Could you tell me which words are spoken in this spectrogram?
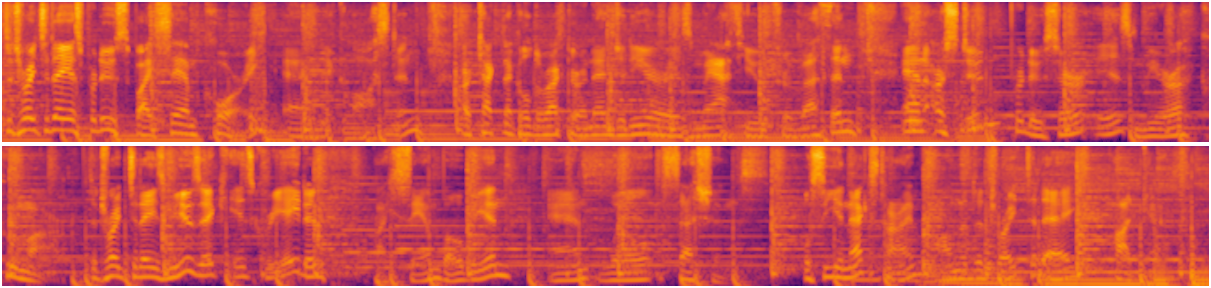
Detroit Today is produced by Sam Corey and Nick Austin. Our technical director and engineer is Matthew Trevethan, and our student producer is Mira Kumar. Detroit Today's music is created by Sam Beaubien and Will Sessions. We'll see you next time on the Detroit Today podcast.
